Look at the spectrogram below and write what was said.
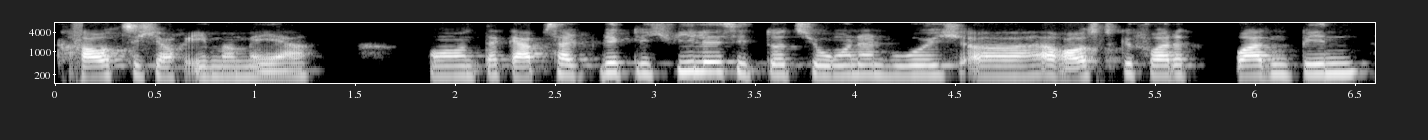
traut sich auch immer mehr. Und da gab es halt wirklich viele Situationen, wo ich äh, herausgefordert worden bin,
